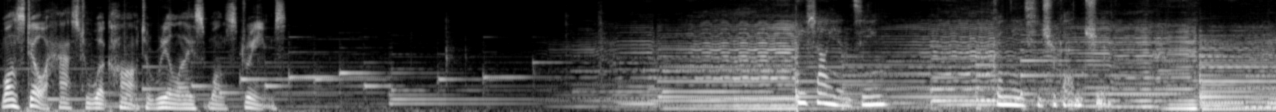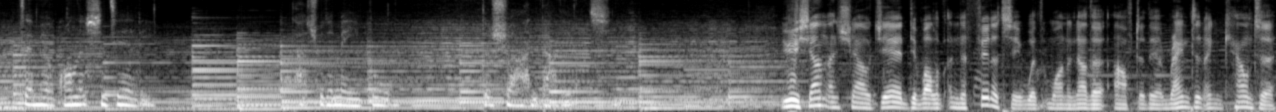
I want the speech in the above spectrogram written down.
one still has to work hard to realize one's dreams. 闭上眼睛，跟你一起去感觉，在没有光的世界里，踏出的每一步 都需要很大的勇气。Yu Xiang and Xiao Jie develop an affinity with one another after their random encounter,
